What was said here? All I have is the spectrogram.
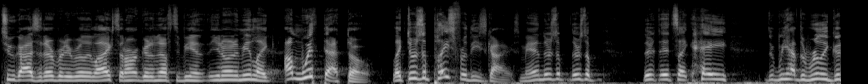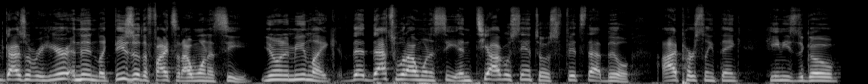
two guys that everybody really likes that aren't good enough to be in. You know what I mean? Like I'm with that though. Like there's a place for these guys, man. There's a there's a there, it's like hey. Th- We have the really good guys over here, and then like these are the fights that I want to see. You know what I mean? Like that, that's what I want to see. And Thiago Santos fits that bill. I personally think he needs to go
